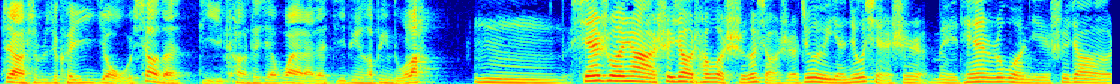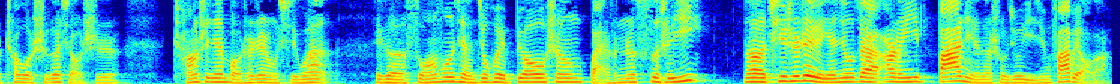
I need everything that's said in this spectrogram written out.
这样是不是就可以有效的抵抗这些外来的疾病和病毒了？嗯，先说一下睡觉超过十个小时，就有研究显示，每天如果你睡觉超过十个小时，长时间保持这种习惯，这个死亡风险就会飙升百分之四十一。那其实这个研究在二零一八年的时候就已经发表了，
